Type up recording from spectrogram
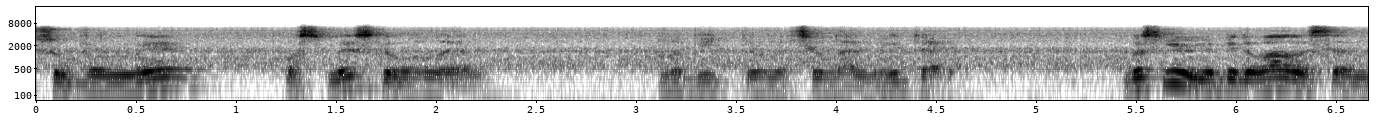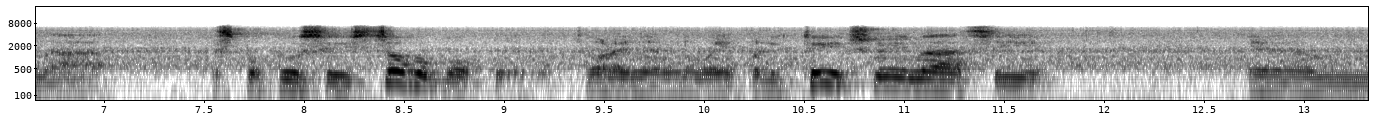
щоб вони осмислювали новітню національну ідею. Без не піддавалися на спокуси із цього боку, творення нової політичної нації, ем,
